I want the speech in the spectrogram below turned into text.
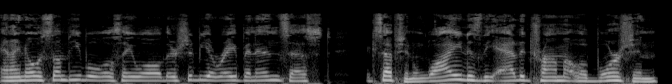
And I know some people will say, well, there should be a rape and incest exception. Why does the added trauma of abortion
